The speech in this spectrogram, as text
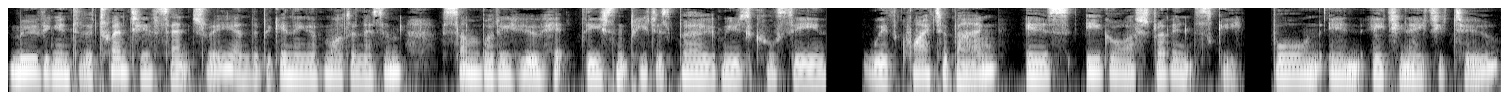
Moving into the 20th century and the beginning of modernism, somebody who hit the St. Petersburg musical scene with quite a bang is Igor Stravinsky, born in 1882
